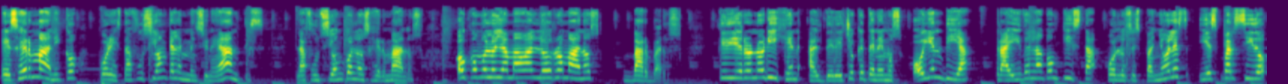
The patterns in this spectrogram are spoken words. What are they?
Es germánico por esta fusión que les mencioné antes, la función con los germanos, o como lo llamaban los romanos, bárbaros que dieron origen al derecho que tenemos hoy en día traído en la conquista por los españoles y esparcido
